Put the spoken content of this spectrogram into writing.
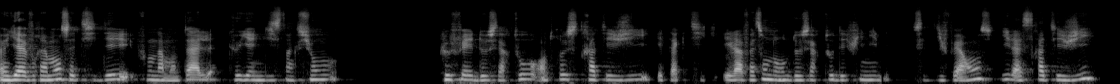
il y a vraiment cette idée fondamentale qu'il y a une distinction que fait De Certeau entre stratégie et tactique. Et la façon dont De Certeau définit cette différence, dit la stratégie,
